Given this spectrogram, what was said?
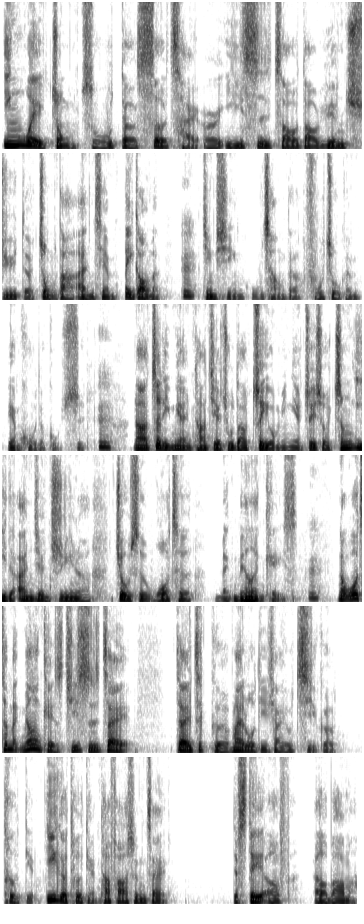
因为种族的色彩而疑似遭到冤屈的重大案件被告们。嗯，进行无偿的辅助跟辩护的故事。嗯，那这里面他接触到最有名也最受争议的案件之一呢，就是 Water Macmillan Case。嗯，那 Water Macmillan Case 其实，在在这个脉络底下有几个特点。第一个特点，它发生在 The State of Alabama。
